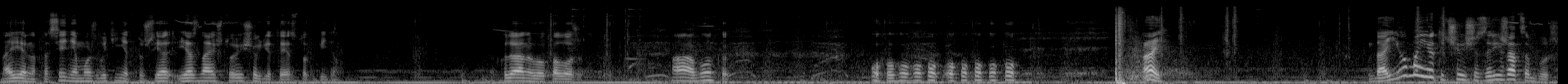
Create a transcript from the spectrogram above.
Наверное, последний, а может быть и нет. Потому что я, я знаю, что еще где-то я сток видел. Куда он его положит? А, вон как. Ох, ох, ох, ох, ох, ох, ох, ох, ох. Ай! Да ё-моё, ты что, еще заряжаться будешь?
